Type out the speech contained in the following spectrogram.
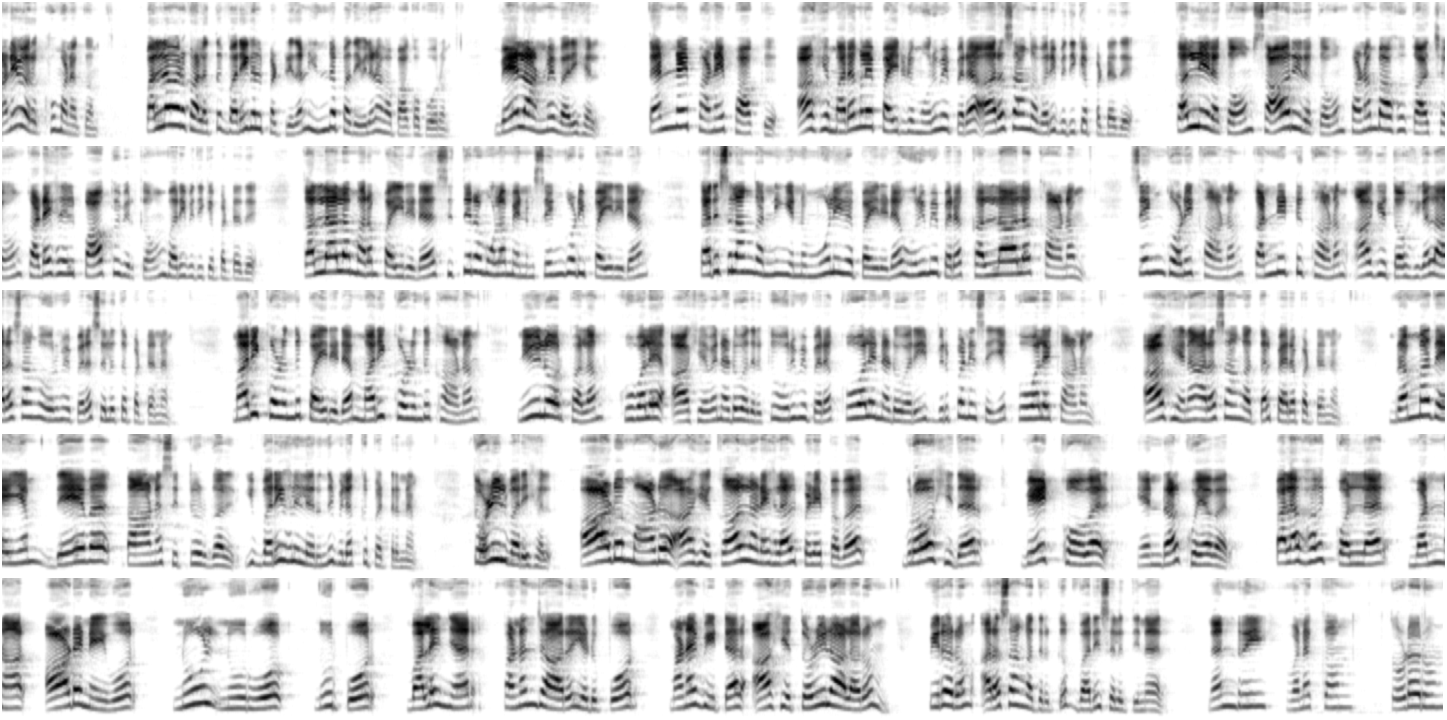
அனைவருக்கும் வணக்கம். பல்லவர் காலத்து வரிகள் பற்றி தான் இந்த பதிவில் நம்ம பார்க்க போகிறோம் வேளாண்மை வரிகள். தென்னை பனை பாக்கு ஆகிய மரங்களை பயிரிடும் உரிமை பெற அரசாங்க வரி விதிக்கப்பட்டது. கல் இறக்கவும் சார் இறக்கவும் பணம்பாகு காய்ச்சவும் கடைகளில் பாக்கு விற்கவும் வரி விதிக்கப்பட்டது. கல்லால மரம் பயிரிட சித்திரமூலம் என்னும் செங்கொடி பயிரிட கரிசலாங்கண்ணி என்னும் மூலிகை பயிரிட உரிமை பெற கல்லால காணம். செங்கொடி காணம் கண்ணிட்டு காணம் ஆகிய தொகைகள் அரசாங்க உரிமை பெற செலுத்தப்பட்டன. மறிக்கொழுந்து பயிரிட மறிக்கொழுந்து காணம் நீலோர் பழம் குவளை ஆகியவை நடுவதற்கு உரிமை பெற குவளை நடுவரி விற்பனை செய்ய குவளை காணம் ஆகியன அரசாங்கத்தால் பெறப்பட்டன. பிரம்மதேயம் தேவதான சிற்றூர்கள் இவ்வரிகளிலிருந்து விலக்கு பெற்றன. தொழில் வரிகள் ஆடு மாடு ஆகிய கால்நடைகளால் பிழைப்பவர் புரோஹிதர் வேட்கோவர் என்றால் குயவர். பலவகை கொல்லர் வண்ணார் ஆடை நெய்வோர் நூல் நூறுவோர் நூற்போர் வலைஞர் பனஞ்சாறு எடுப்போர் மனைவீட்டர் ஆகிய தொழிலாளரும் பிறரும் அரசாங்கத்திற்கு வரி செலுத்தினர். நன்றி வணக்கம். தொடரும்.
